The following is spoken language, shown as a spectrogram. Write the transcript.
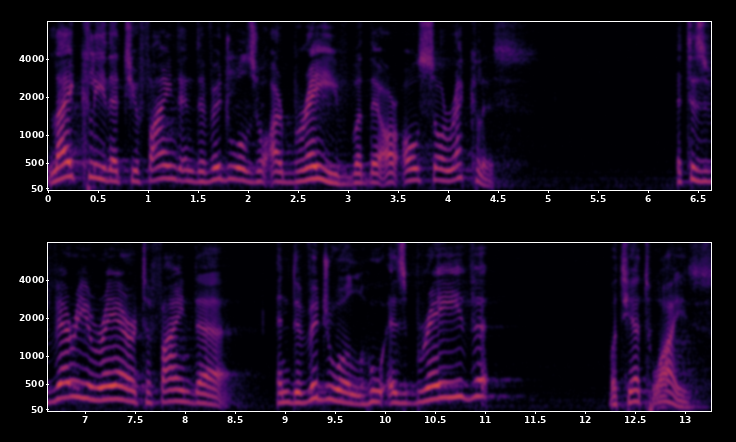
likely that you find individuals who are brave, but they are also reckless. It is very rare to find a individual who is brave but yet wise.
